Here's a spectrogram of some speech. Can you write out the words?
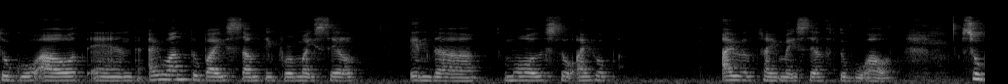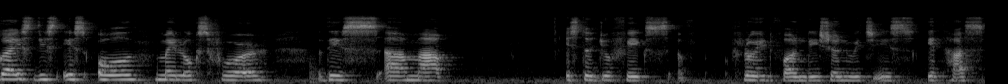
to go out and I want to buy something for myself in the mall so I hope I will try myself to go out so guys this is all my looks for this uh, MAC Studio Fix Fluid Foundation which is it has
